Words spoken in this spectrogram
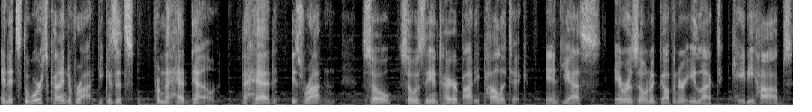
And it's the worst kind of rot because it's from the head down. The head is rotten. So, so is the entire body politic. And yes, Arizona Governor elect Katie Hobbs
